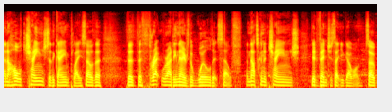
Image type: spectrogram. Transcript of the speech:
and a whole change to the gameplay. So the the, the threat we're adding there is the world itself, and that's going to change the adventures that you go on. So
